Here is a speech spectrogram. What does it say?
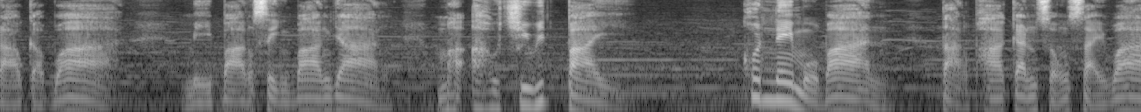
ราวกับว่า มีบางสิ่งบางอย่างมาเอาชีวิตไป คนในหมู่บ้านต่างพากันสงสัยว่า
